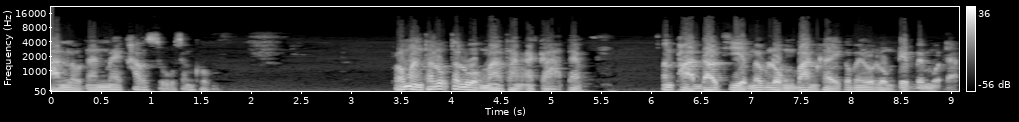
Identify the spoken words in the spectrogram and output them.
ารเหล่านั้นไม่เข้าสู่สังคม เพราะมันทะลุทะลวงมาทางอากาศแล้วมันผ่านดาวเทียมแล้วลงบ้านใครก็ไม่รู้ลงเต็มไปหมดอะ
